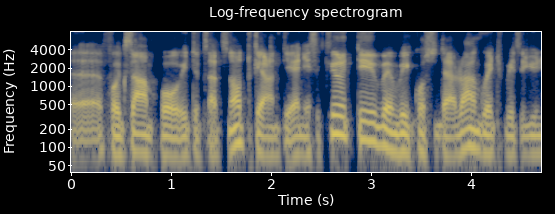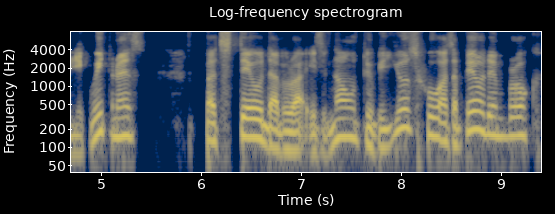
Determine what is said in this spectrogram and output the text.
Uh, for example, it does not guarantee any security when we consider language with a unique witness, but still WI is known to be useful as a building block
